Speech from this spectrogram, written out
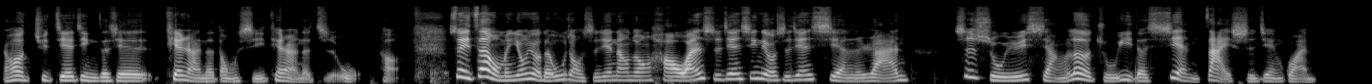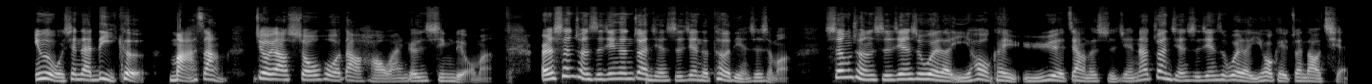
然后去接近这些天然的东西、天然的植物。好，所以在我们拥有的五种时间当中，好玩时间、心流时间显然。是属于享乐主义的现在时间观，因为我现在立刻马上就要收获到好玩跟心流嘛。而生存时间跟赚钱时间的特点是什么？生存时间是为了以后可以逾越这样的时间，那赚钱时间是为了以后可以赚到钱。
